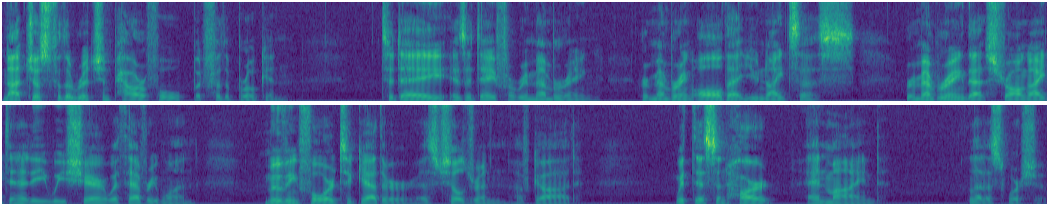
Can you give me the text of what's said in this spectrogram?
not just for the rich and powerful, but for the broken. Today is a day for remembering, remembering all that unites us, remembering that strong identity we share with everyone, moving forward together as children of God. With this in heart and mind, let us worship.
